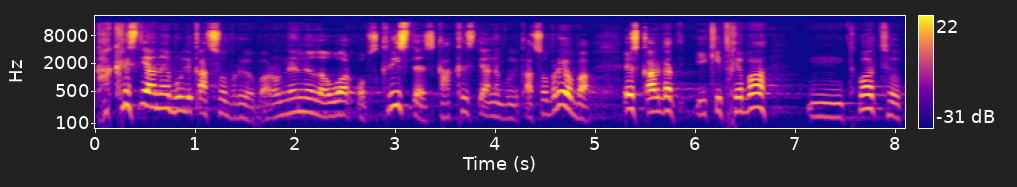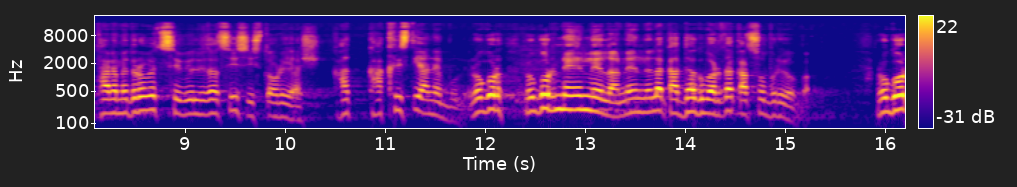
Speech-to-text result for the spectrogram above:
გაქრისტიანებული კაცობრიობა რომ ნელ-ნელა უარყოფს ქრისტეს გაქრისტიანებული კაცობრიობა ეს კარგად იკითხება თქვათ თანამედროვე ცივილიზაციის ისტორიაში გაქრისტიანებული როგორ როგორ ნელ-ნელა ნელ-ნელა გადაგვარდა კაცობრიობა როგორ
